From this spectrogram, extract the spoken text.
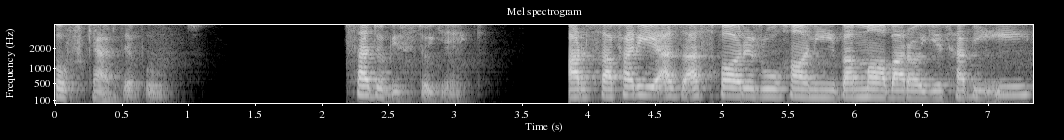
توف کرده بود. 121 هر سفری از اسفار روحانی و ما برای طبیعی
